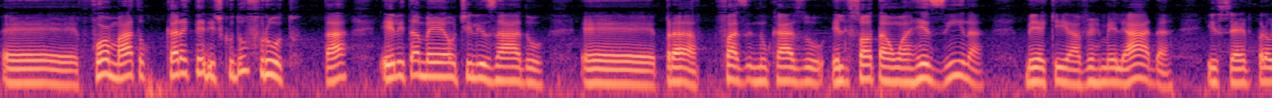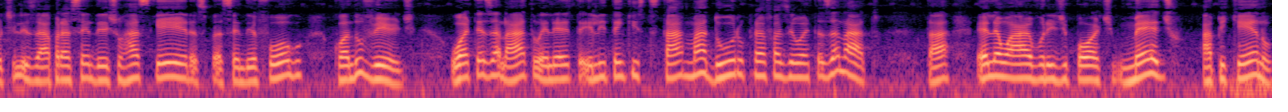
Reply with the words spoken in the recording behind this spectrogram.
é, formato característico do fruto tá? Ele também é utilizado é, para fazer, no caso, ele solta uma resina meio que avermelhada e serve para utilizar para acender churrasqueiras, para acender fogo quando verde. O artesanato ele, é, ele tem que estar maduro para fazer o artesanato, tá? Ele é uma árvore de porte médio a pequeno,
